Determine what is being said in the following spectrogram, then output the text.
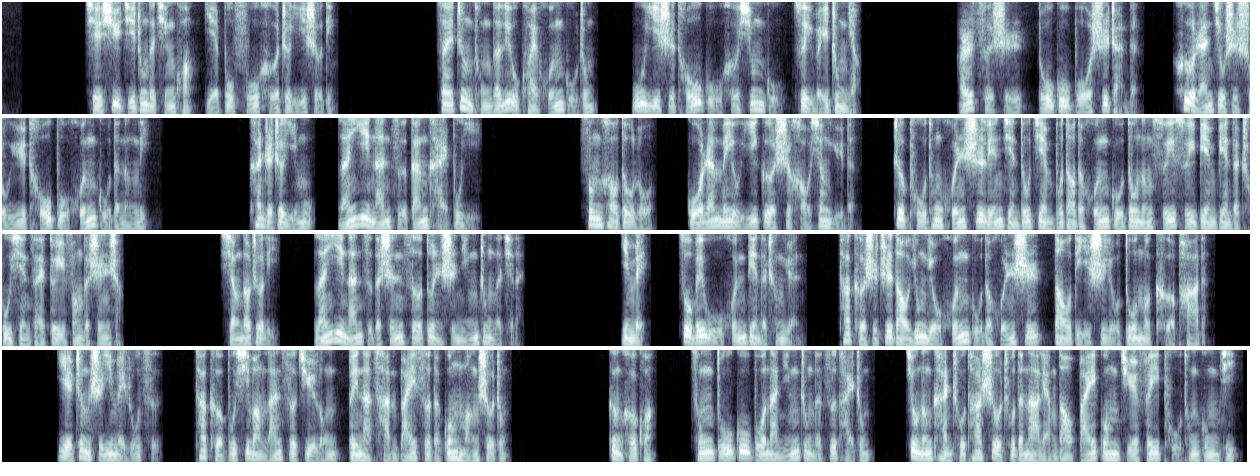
且续集中的情况也不符合这一设定。在正统的六块魂骨中，无疑是头骨和胸骨最为重要。而此时独孤博施展的，赫然就是属于头部魂骨的能力。看着这一幕，蓝衣男子感慨不已：封号斗罗果然没有一个是好相与的。这普通魂师连见都见不到的魂骨，都能随随便便的出现在对方的身上。想到这里。蓝衣男子的神色顿时凝重了起来，因为作为武魂殿的成员，他可是知道拥有魂骨的魂师到底是有多么可怕的。也正是因为如此，他可不希望蓝色巨龙被那惨白色的光芒射中。更何况，从独孤博那凝重的姿态中，就能看出他射出的那两道白光绝非普通攻击。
